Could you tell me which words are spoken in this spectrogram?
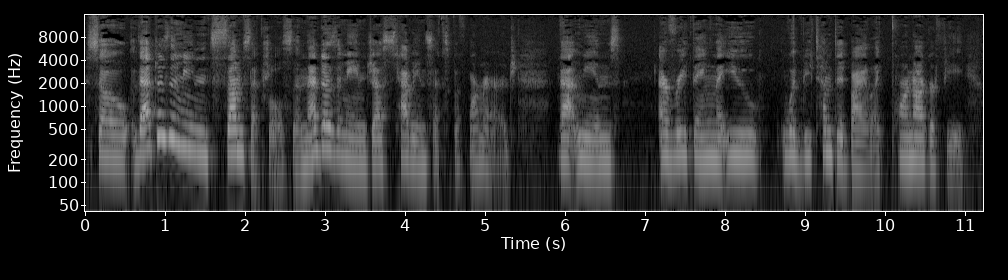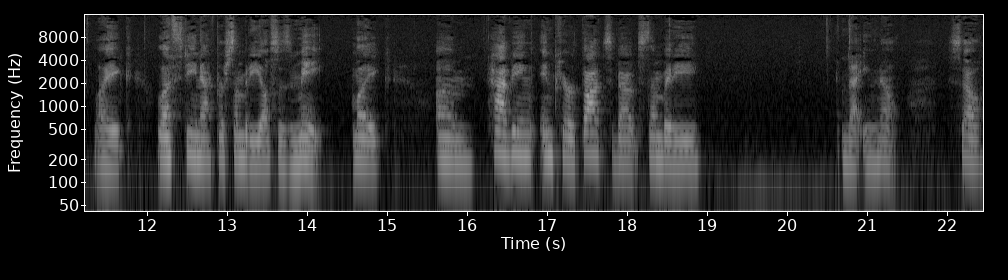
So that doesn't mean some sexual sin. That doesn't mean just having sex before marriage. That means everything that you would be tempted by, like pornography, like lusting after somebody else's mate, like um, having impure thoughts about somebody that you know. So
